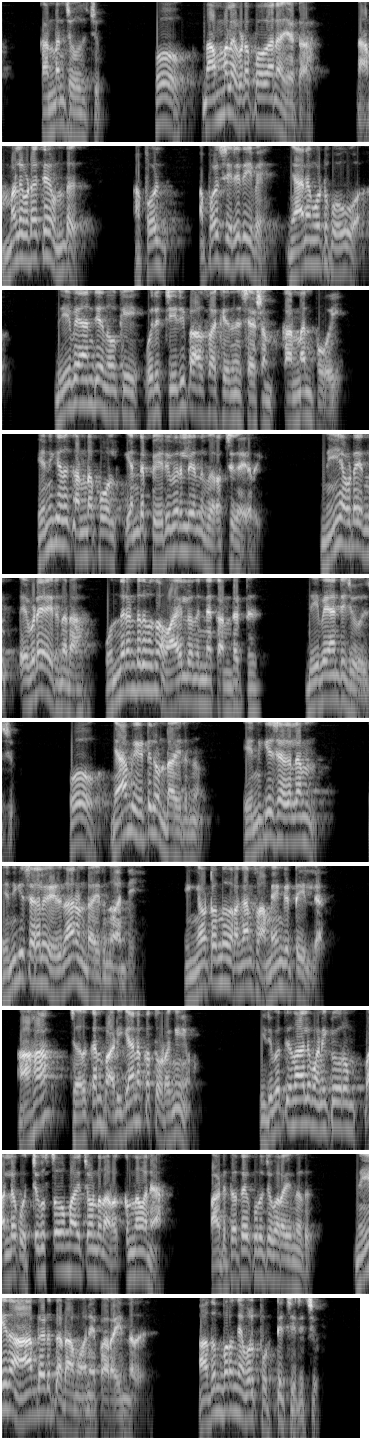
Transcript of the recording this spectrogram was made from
കണ്ണൻ ചോദിച്ചു. ഓ നമ്മൾ എവിടെ പോകാനാ ചേട്ടാ? നമ്മൾ ഇവിടെയൊക്കെ ഉണ്ട്. അപ്പോൾ അപ്പോൾ ശരി ദീപേ ഞാൻ അങ്ങോട്ട് പോവുക ദീപ ആന്റിയെ നോക്കി ഒരു ചിരി പാസ്സാക്കിയതിനു ശേഷം കണ്ണൻ പോയി. എനിക്കത് കണ്ടപ്പോൾ എന്റെ പെരുവിരലേന്ന് വിറച്ചു കയറി. നീ എവിടെ എവിടെയായിരുന്നടാ? ഒന്ന് രണ്ട് ദിവസം ആയല്ലോ നിന്നെ കണ്ടിട്ട്. ദീപയാന്റി ചോദിച്ചു. ഓ ഞാൻ വീട്ടിലുണ്ടായിരുന്നു. എനിക്ക് ശകലം എനിക്ക് ശകലം എഴുതാനുണ്ടായിരുന്നു ആന്റി ഇങ്ങോട്ടൊന്നും ഇറങ്ങാൻ സമയം കിട്ടിയില്ല. ആഹാ ചെറുക്കൻ പഠിക്കാനൊക്കെ തുടങ്ങിയോ? ഇരുപത്തിനാല് മണിക്കൂറും വല്ല കൊച്ചു പുസ്തകം വായിച്ചുകൊണ്ട് നടക്കുന്നവനാ. പഠിത്തത്തെക്കുറിച്ച് പറയുന്നത്. നീ ഇത് ആരുടെ അടുത്തടാ മോനെ പറയുന്നത്? അതും പറഞ്ഞ് അവൾ പൊട്ടിച്ചിരിച്ചു.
